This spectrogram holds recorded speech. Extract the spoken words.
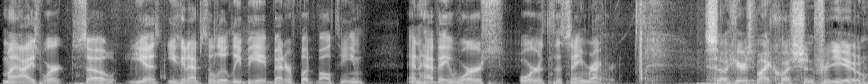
my eyes work, so yes, you can absolutely be a better football team and have a worse or the same record. So here's my question for you.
